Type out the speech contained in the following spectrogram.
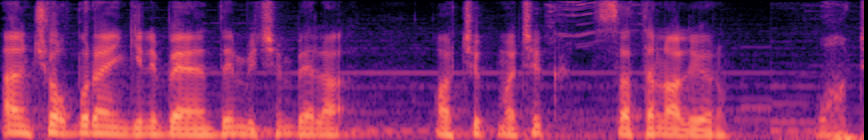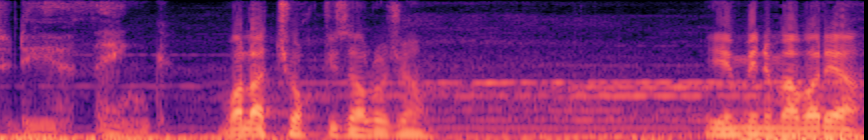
en çok bu rengini beğendiğim için böyle açık maçık satın alıyorum. what do you think? Valla çok güzel hocam. Yeminime var ya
